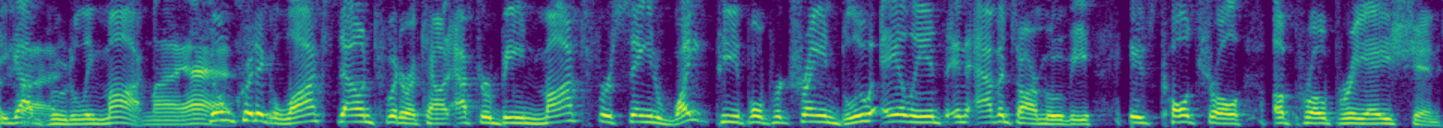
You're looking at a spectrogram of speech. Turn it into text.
she got brutally mocked. My. Film critic locks down Twitter account after being mocked for saying white people portraying blue aliens in Avatar movie is cultural appropriation.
